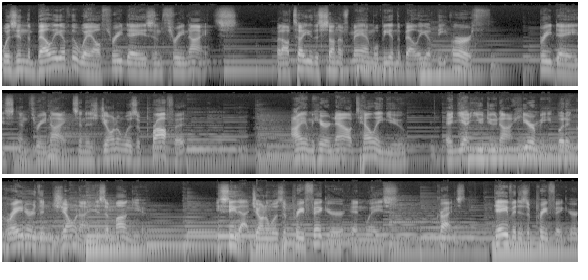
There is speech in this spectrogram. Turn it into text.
was in the belly of the whale three days and three nights. But I'll tell you, the Son of Man will be in the belly of the earth three days and three nights. And as Jonah was a prophet, I am here now telling you, and yet you do not hear me. But a greater than Jonah is among you. You see that? Jonah was a prefigure in ways Christ. David is a prefigure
